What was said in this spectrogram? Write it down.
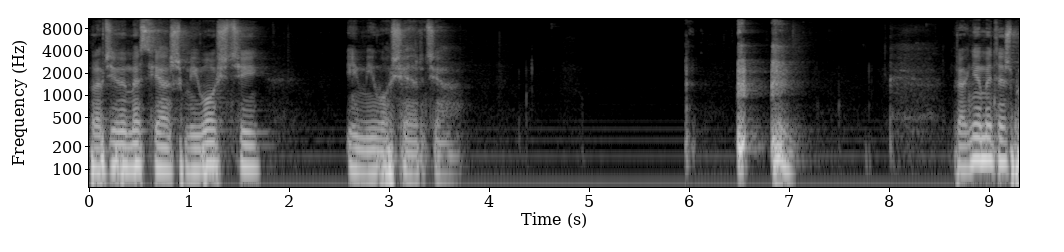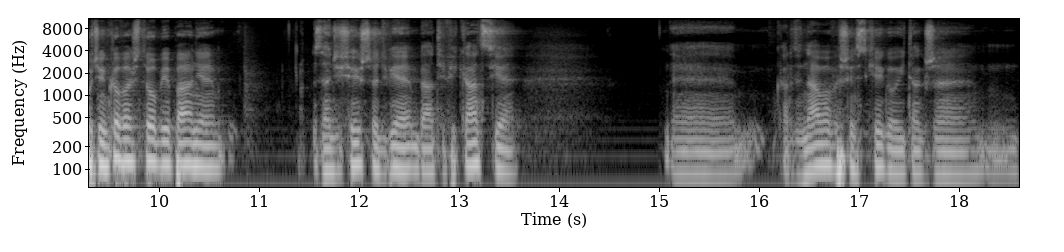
Prawdziwy Mesjasz miłości i miłosierdzia. Pragniemy też podziękować Tobie, Panie, za dzisiejsze dwie beatyfikacje e, kardynała Wyszyńskiego i także mm,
